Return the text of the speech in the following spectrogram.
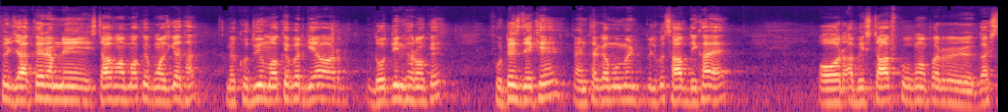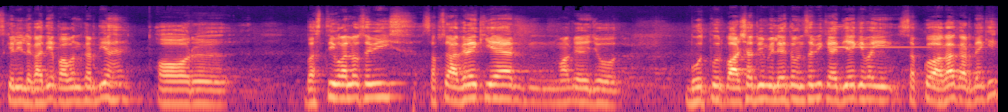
फिर जाकर हमने स्टाफ वहाँ मौके पहुँच गया था। मैं खुद भी मौके पर गया और दो तीन घरों के फुटेज देखे हैं। पैंथर का मूवमेंट बिल्कुल साफ़ दिखा है। और अब स्टाफ को वहाँ पर गश्त के लिए लगा दिया, पाबंद कर दिया है। और बस्ती वालों से भी सबसे आग्रह किया है, वहाँ के जो भूतपूर्व पार्षद भी मिले तो उनसे भी कह दिया कि भाई सबको आगाह कर दें कि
